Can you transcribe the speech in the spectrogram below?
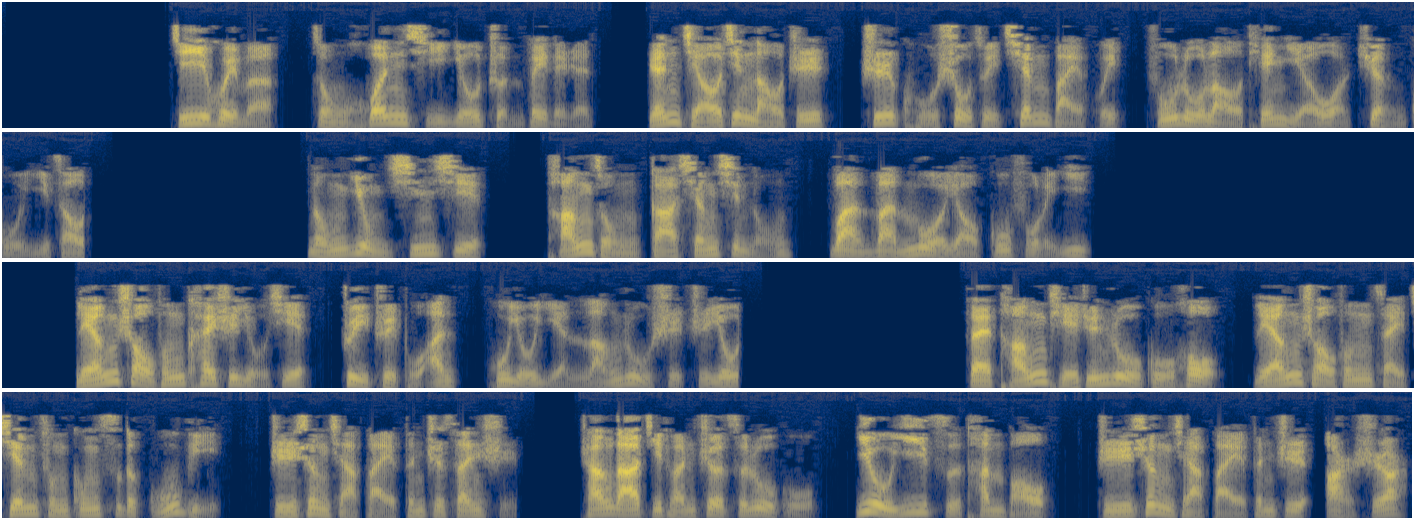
机会嘛，总欢喜有准备的人。人绞尽脑汁，吃苦受罪千百回，俘虏老天爷偶尔眷顾一遭。侬用心些。”唐总嘎相信侬，万万莫要辜负了一。梁少峰开始有些惴惴不安，忽有引狼入室之忧。在唐铁军入股后，梁少峰在尖峰公司的股比只剩下百分之三十。长达集团这次入股又依次摊薄，只剩下百分之二十二。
